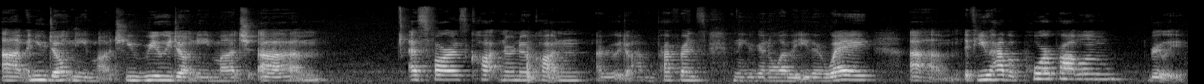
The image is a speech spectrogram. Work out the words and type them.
um, and you don't need much. You really don't need much. Um, as far as cotton or no cotton I really don't have a preference. I think you're gonna love it either way. Um, if you have a pore problem really,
